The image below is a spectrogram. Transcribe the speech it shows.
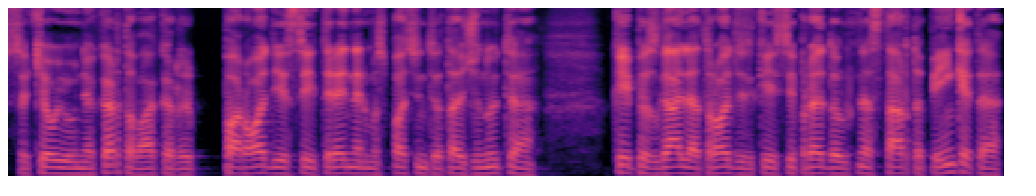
sakiau jau ne kartą vakar, parodė jisai treneriams pasiuntė tą žinutę, kaip jis gali atrodyti, kai jisai pradeda rungtynės starto penketę.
